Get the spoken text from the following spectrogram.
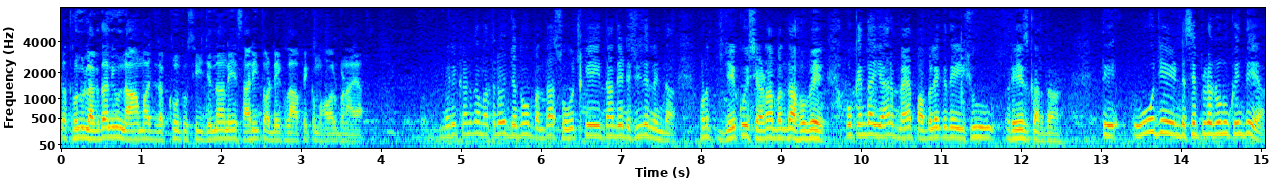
ਤਾਂ ਤੁਹਾਨੂੰ ਲੱਗਦਾ ਨਹੀਂ ਉਹ ਨਾਮ ਅੱਜ ਰੱਖੋ ਤੁਸੀਂ ਜਿਨ੍ਹਾਂ ਨੇ ਸਾਰੀ ਤੁਹਾਡੇ ਖਿਲਾਫ ਇੱਕ ਮਾਹੌਲ ਬਣਾਇਆ? ਮੇਰੇ ਕਹਿਣ ਦਾ ਮਤਲਬ ਜਦੋਂ ਬੰਦਾ ਸੋਚ ਕੇ ਇਦਾਂ ਦੇ ਡਿਸੀਜਨ ਲੈਂਦਾ ਹੁਣ ਜੇ ਕੋਈ ਸਿਆਣਾ ਬੰਦਾ ਹੋਵੇ ਉਹ ਕਹਿੰਦਾ ਯਾਰ ਮੈਂ ਪਬਲਿਕ ਦੇ ਇਸ਼ੂ ਰੇਜ਼ ਕਰਦਾ ਤੇ ਉਹ ਜੇ ਇਨਡਿਸਪਲਿਨ ਉਹਨੂੰ ਕਹਿੰਦੇ ਆ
